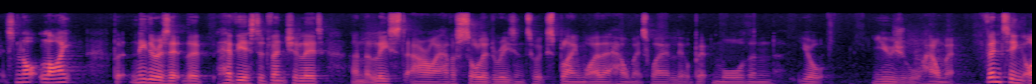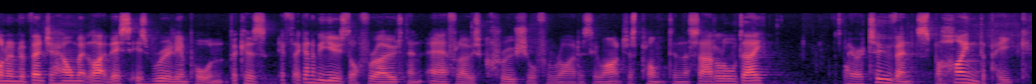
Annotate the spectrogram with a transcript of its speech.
It's not light, but neither is it the heaviest adventure lid, and at least Arai have a solid reason to explain why their helmets weigh a little bit more than your usual helmet. Venting on an adventure helmet like this is really important because if they're going to be used off-road then airflow is crucial for riders who aren't just plonked in the saddle all day. There are two vents behind the peak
